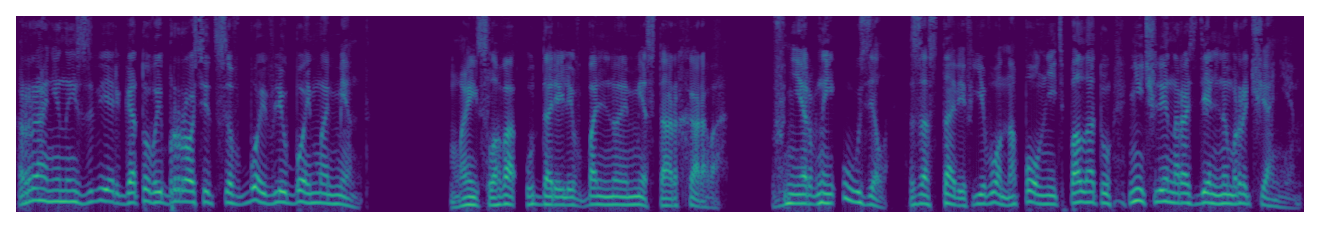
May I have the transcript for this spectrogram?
Раненый зверь, готовый броситься в бой в любой момент. Мои слова ударили в больное место Архарова. В нервный узел, заставив его наполнить палату нечленораздельным рычанием.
